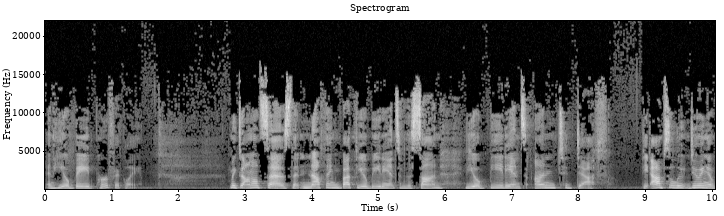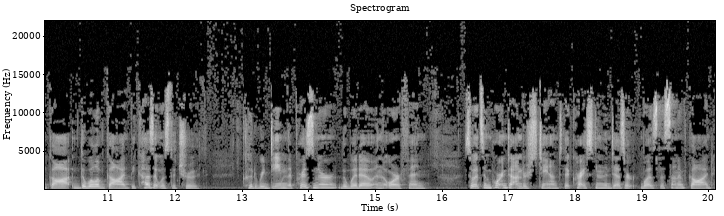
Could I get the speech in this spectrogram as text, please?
and he obeyed perfectly. MacDonald says that nothing but the obedience of the Son, the obedience unto death, the absolute doing of God, the will of God, because it was the truth, could redeem the prisoner, the widow, and the orphan. So it's important to understand that Christ in the desert was the Son of God,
